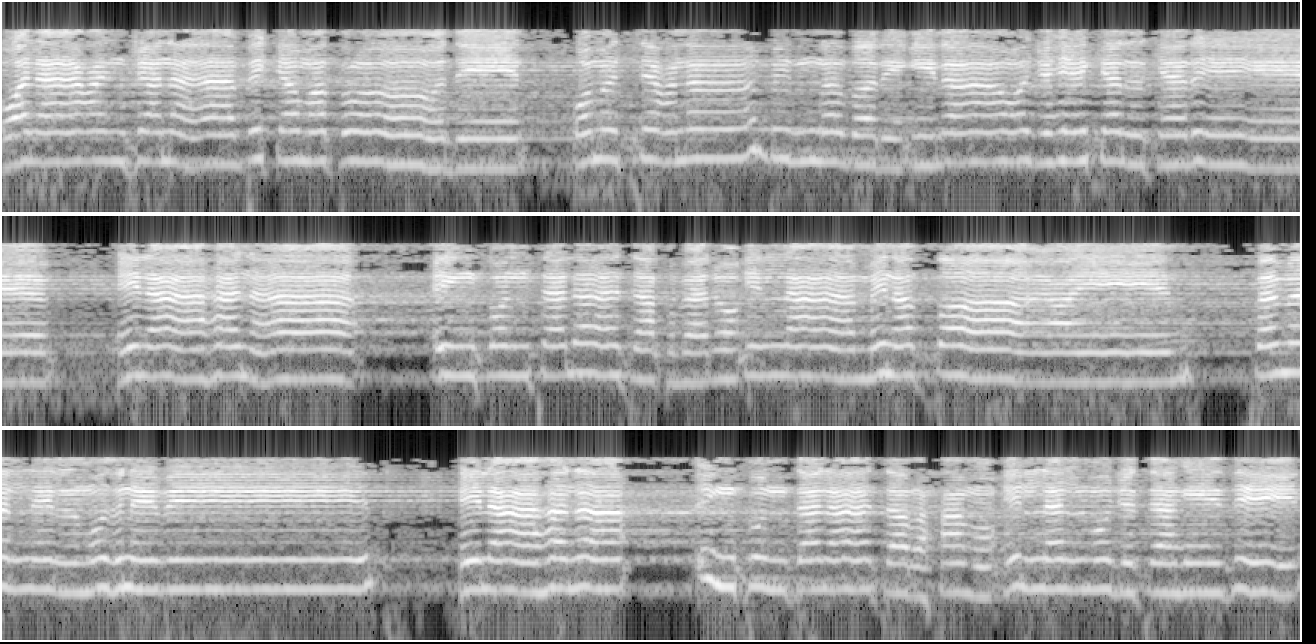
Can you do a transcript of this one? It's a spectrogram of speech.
ولا عن جنابك مطرودين ومتعنا بالنظر إلى وجهك الكريم. إلهنا إن كنت لا تقبل إلا من الطائعين فمن للمذنبين إلهنا إن كنت لا ترحم إلا المجتهدين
